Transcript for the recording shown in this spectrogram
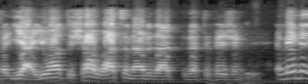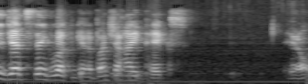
but yeah, you want Deshaun Watson out of that that division, and maybe the Jets think, look, we got a bunch of high picks. You know,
